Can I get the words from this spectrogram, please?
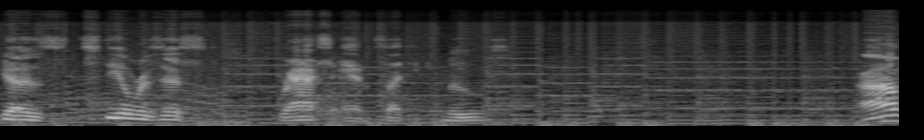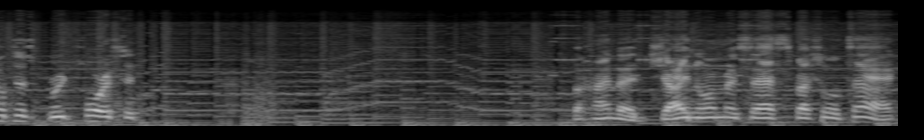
Because steel resists grass and psychic moves. I'll just brute force it behind a ginormous ass special attack.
